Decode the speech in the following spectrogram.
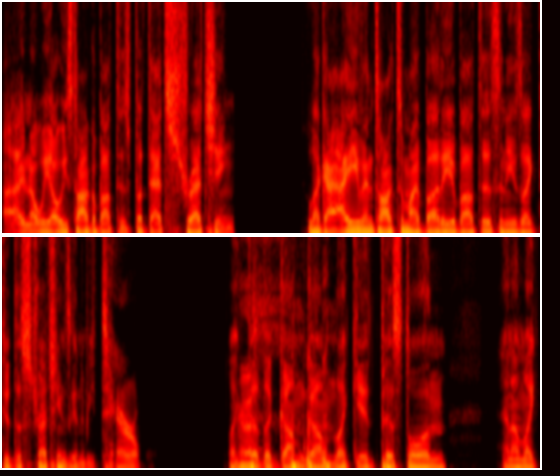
I know we always talk about this, but that stretching. Like I, I even talked to my buddy about this, and he's like, "Dude, the stretching is gonna be terrible." Like the the gum gum like it pistol and and I'm like,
